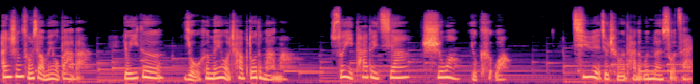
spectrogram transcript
安生从小没有爸爸，有一个有和没有差不多的妈妈，所以他对家失望又渴望。七月就成了他的温暖所在。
